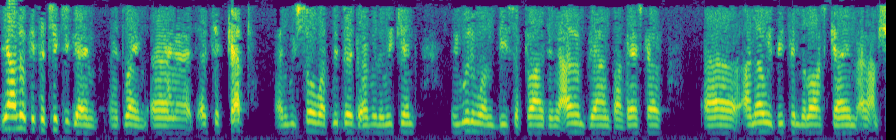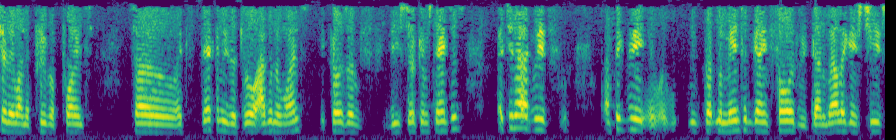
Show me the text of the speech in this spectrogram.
Yeah, look, it's a tricky game, uh, Dwayne. Uh, it's a cup, and we saw what we did over the weekend. We wouldn't want to be surprised in our own ground by Vasco Uh, I know we beat them the last game, and I'm sure they want to prove a point. So it's definitely the draw I don't want because of these circumstances. But you know, we've, I think we, we've got momentum going forward. We've done well against Chiefs.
